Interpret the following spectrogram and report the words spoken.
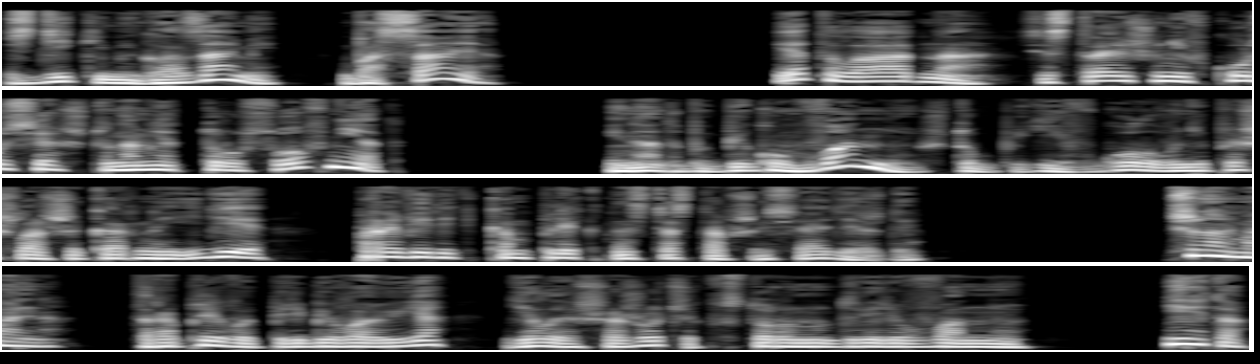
с дикими глазами, босая. Это ладно, сестра еще не в курсе, что на мне трусов нет. И надо бы бегом в ванную, чтобы ей в голову не пришла шикарная идея проверить комплектность оставшейся одежды. «Все нормально», — торопливо перебиваю я, делая шажочек в сторону двери в ванную. «Я это,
